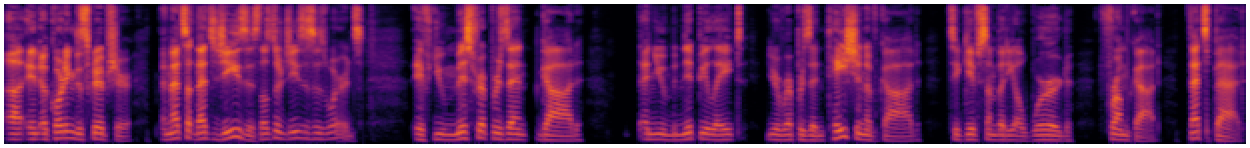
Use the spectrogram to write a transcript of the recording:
uh and according to scripture and that's that's jesus those are jesus's words if you misrepresent god and you manipulate your representation of god to give somebody a word from god that's bad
